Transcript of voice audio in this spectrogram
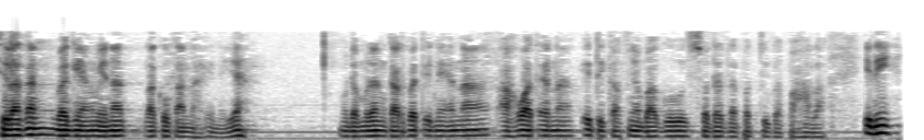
silakan bagi yang minat lakukanlah ini ya mudah-mudahan karpet ini enak ahwat enak itikafnya bagus saudara dapat juga pahala ini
